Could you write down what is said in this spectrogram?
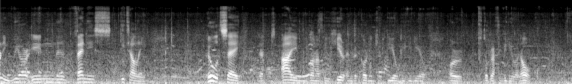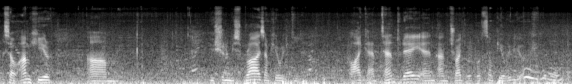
morning. We are in Venice, Italy. Who would say that I'm gonna be here and recording a POV video or photography video at all? So I'm here. Um, you shouldn't be surprised. I'm here with the Leica M10 today, and I'm trying to record some POV video.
